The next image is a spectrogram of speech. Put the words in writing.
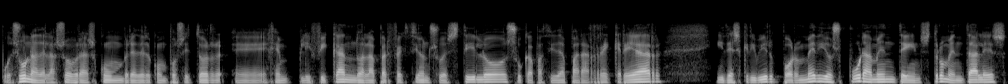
pues una de las obras cumbre del compositor, eh, ejemplificando a la perfección su estilo, su capacidad para recrear y describir por medios puramente instrumentales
